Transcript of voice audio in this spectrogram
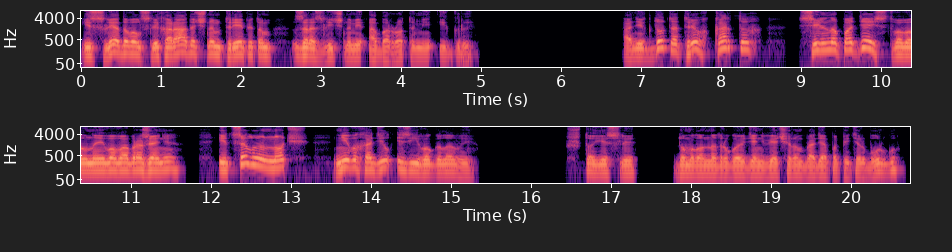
и следовал с лихорадочным трепетом за различными оборотами игры. Анекдот о трех картах сильно подействовал на его воображение и целую ночь не выходил из его головы. Что если, — думал он на другой день вечером, бродя по Петербургу, —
